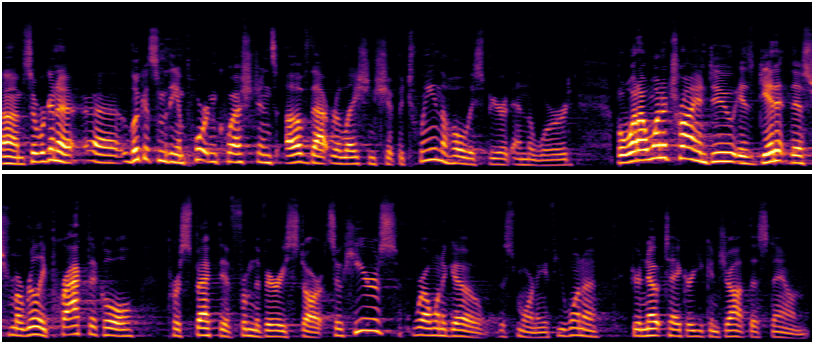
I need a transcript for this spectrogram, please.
Um, so, we're going to uh, look at some of the important questions of that relationship between the Holy Spirit and the Word. But what I want to try and do is get at this from a really practical perspective from the very start. So, here's where I want to go this morning. If you want to, if you're a note taker, you can jot this down.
